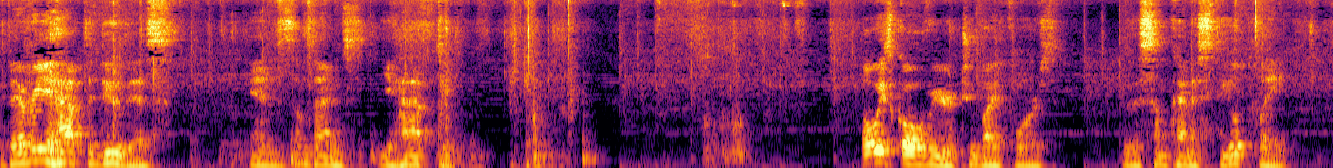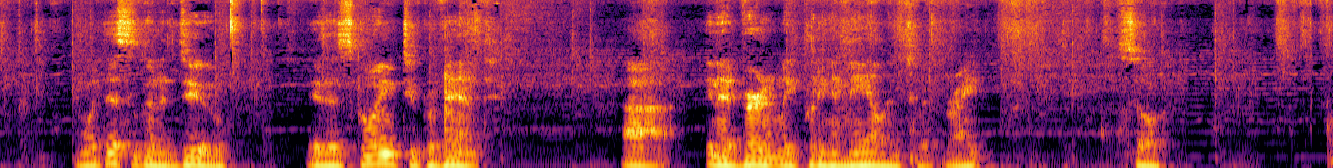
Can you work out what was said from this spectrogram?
if ever you have to do this, and sometimes you have to, always go over your 2x4s with some kind of steel plate. And what this is going to do is it's going to prevent uh, inadvertently putting a nail into it, right? So, so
